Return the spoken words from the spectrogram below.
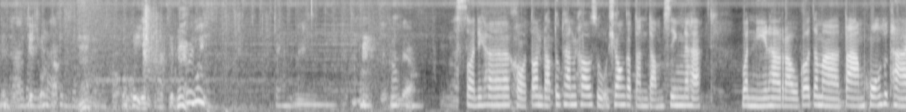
เป็นหาเจ็ดหรอครับผมคุยกันหาเจ็ดอุ้ยแล้วสวัสดีค่ะ ขอต้อนรับทุกท่านเข้าสู่ช่องกัปตันดัมซิงนะคะ วันนี้นะคะเราก็จะมาตามโค้งสุดท้าย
